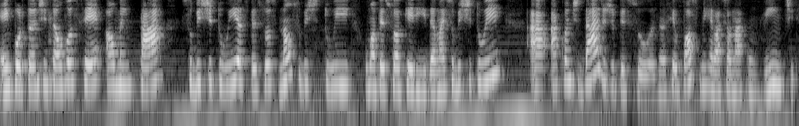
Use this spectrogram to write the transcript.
É importante então você aumentar, substituir as pessoas, não substituir uma pessoa querida, mas substituir a, a quantidade de pessoas, né? Se eu posso me relacionar com 20,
